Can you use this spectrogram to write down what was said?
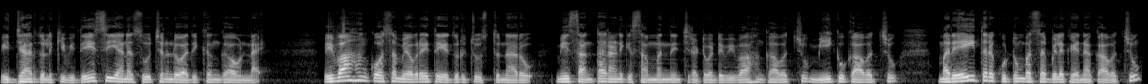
విద్యార్థులకి విదేశీ అన సూచనలు అధికంగా ఉన్నాయి. వివాహం కోసం ఎవరైతే ఎదురు చూస్తున్నారో మీ సంతానానికి సంబంధించినటువంటి వివాహం కావచ్చు మీకు కావచ్చు మరే ఇతర కుటుంబ సభ్యులకైనా కావచ్చు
